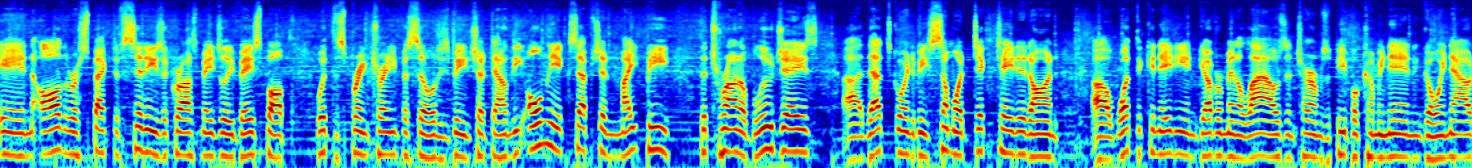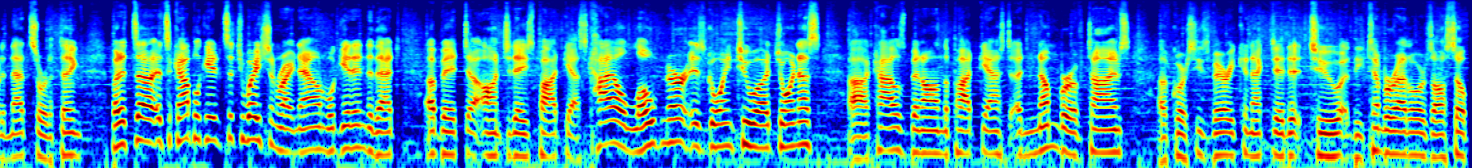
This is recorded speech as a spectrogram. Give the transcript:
in all the respective cities across Major League Baseball with the spring training facilities being shut down. The only exception might be the Toronto Blue Jays. Uh, that's going to be somewhat dictated on uh, what the Canadian government allows in terms of people coming in and going out and that sort of thing. But it's a, it's a complicated situation right now, and we'll get into that a bit uh, on today's podcast. Kyle Lobner is going to uh, join us. Uh, Kyle's been on the podcast a number of times. Of course, he's very connected to the Timber Rattlers, also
